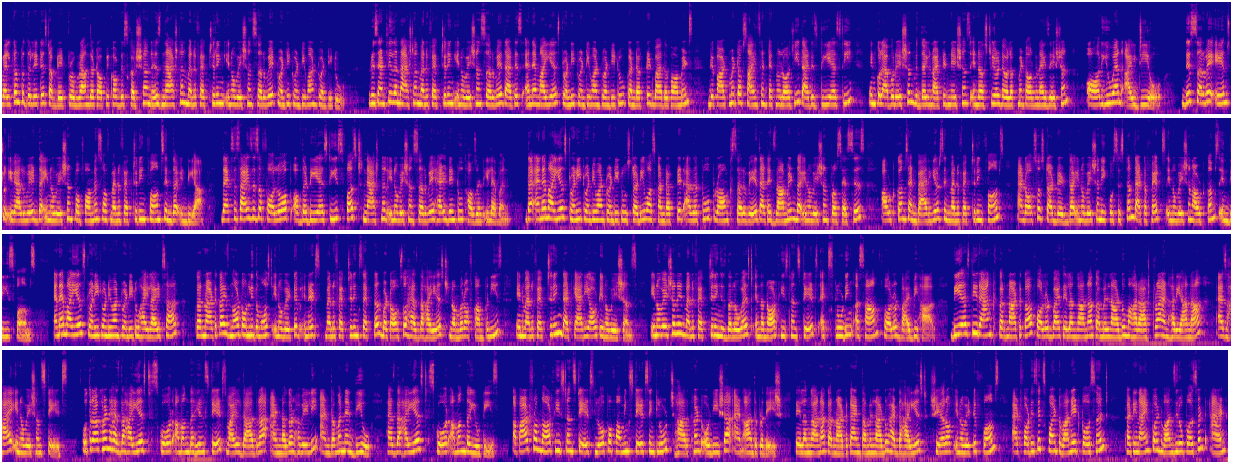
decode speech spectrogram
Welcome to the latest update program. The topic of discussion is National Manufacturing Innovation Survey 2021 22. Recently, the National Manufacturing Innovation Survey, that is NMIS 2021 22, conducted by the government's Department of Science and Technology, that is DST, in collaboration with the United Nations Industrial Development Organization or UNIDO. This survey aims to evaluate the innovation performance of manufacturing firms in the India. The exercise is a follow-up of the DST's first National Innovation Survey held in 2011. The NMIS 2021-22 study was conducted as a two-pronged survey that examined the innovation processes, outcomes and barriers in manufacturing firms and also studied the innovation ecosystem that affects innovation outcomes in these firms. NMIS 2021-22 highlights are Karnataka is not only the most innovative in its manufacturing sector but also has the highest number of companies in manufacturing that carry out innovations. Innovation in manufacturing is the lowest in the northeastern states, excluding Assam, followed by Bihar. DST ranked Karnataka, followed by Telangana, Tamil Nadu, Maharashtra, and Haryana as high innovation states. Uttarakhand has the highest score among the hill states, while Dadra and Nagar Haveli and Daman and Diu has the highest score among the UTs. Apart from northeastern states, low performing states include Jharkhand, Odisha, and Andhra Pradesh. Telangana, Karnataka, and Tamil Nadu had the highest share of innovative firms at 46.18%, 39.10%, and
